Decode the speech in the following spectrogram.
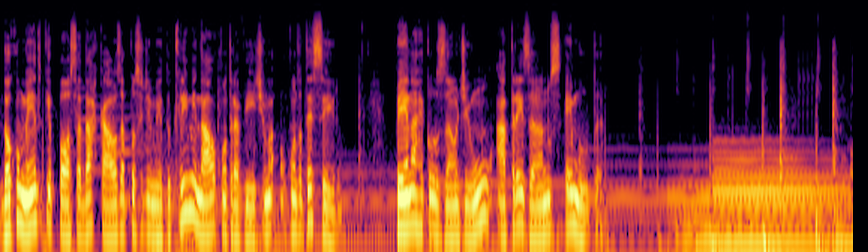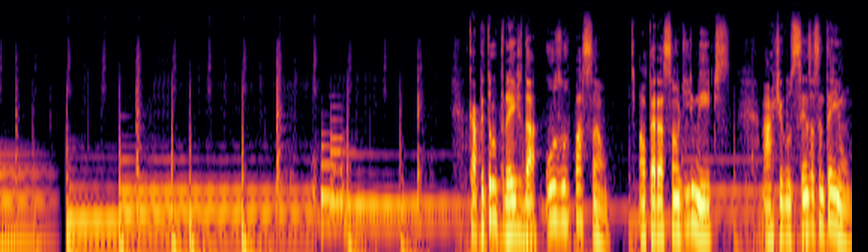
documento que possa dar causa a procedimento criminal contra a vítima ou contra terceiro. Pena reclusão de 1 a 3 anos e multa. Capítulo 3 da usurpação. Alteração de limites Artigo 161.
